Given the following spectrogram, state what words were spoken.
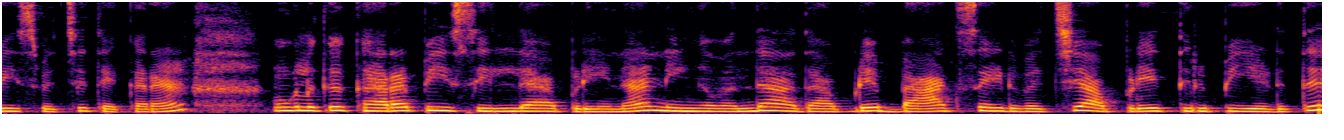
பீஸ் வச்சு தைக்கிறேன். உங்களுக்கு கரை பீஸ் இல்லை அப்படின்னா நீங்கள் வந்து அதை அப்படியே பேக் சைடு வச்சு அப்படியே திருப்பி எடுத்து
